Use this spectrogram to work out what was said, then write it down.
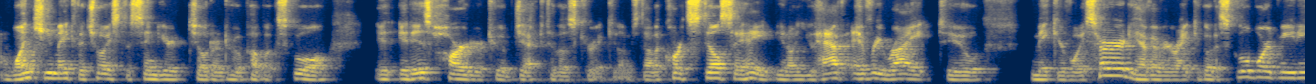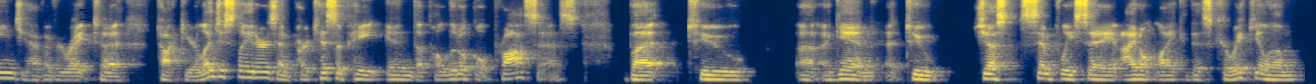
once you make the choice to send your children to a public school it, it is harder to object to those curriculums. Now the courts still say hey you know you have every right to make your voice heard. You have every right to go to school board meetings. You have every right to talk to your legislators and participate in the political process. But to uh, again uh, to just simply say i don't like this curriculum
